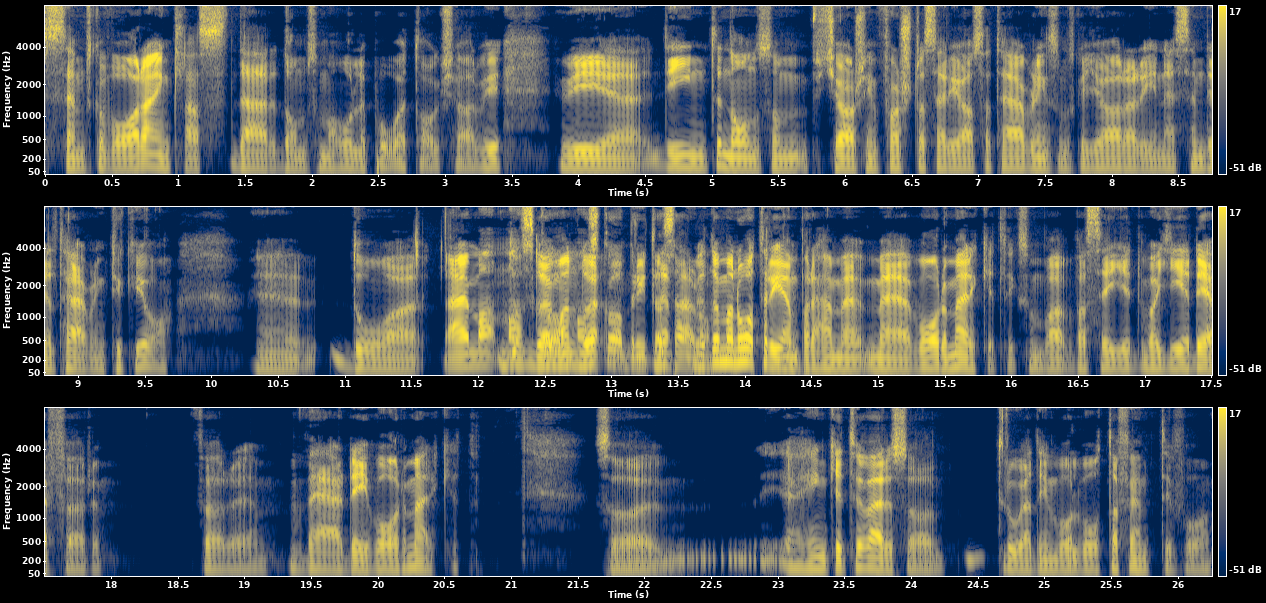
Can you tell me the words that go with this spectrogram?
SM ska vara en klass där de som har hållit på ett tag kör. Vi, vi, det är inte någon som kör sin första seriösa tävling som ska göra det i en SM-deltävling tycker jag. Eh, då, Nej, man, man, ska, då man, man ska bryta isär. Då, då är man återigen på det här med, med varumärket. Liksom, vad, vad, säger, vad ger det för, för eh, värde i varumärket? Så Henke, tyvärr så tror jag din Volvo 850 får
